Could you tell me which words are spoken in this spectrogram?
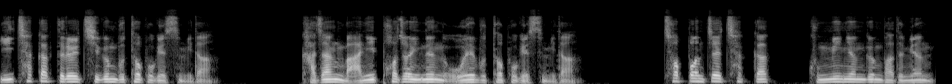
이 착각들을 지금부터 보겠습니다. 가장 많이 퍼져 있는 오해부터 보겠습니다. 첫 번째 착각, 국민연금 받으면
